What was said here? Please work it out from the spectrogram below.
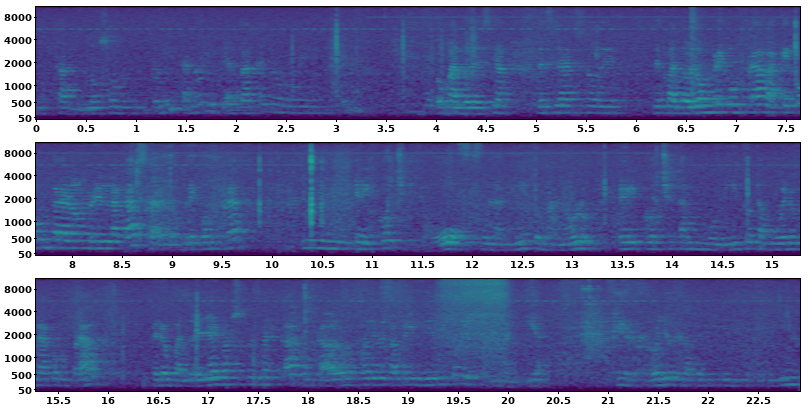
no, están- no son bonitas, ¿no? Limpiar váter no es... O cuando decía, decía eso de, de cuando el hombre compraba, ¿qué compra el hombre en la casa? El hombre compra mm, el coche. Oh, fulanito, Manolo, el coche tan bonito, tan bueno que ha comprado. Pero cuando ella iba al supermercado, compraba los rollos de papel higiénico y decía, qué rollo de papel higiénico que bien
